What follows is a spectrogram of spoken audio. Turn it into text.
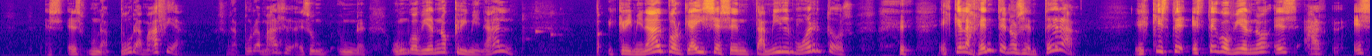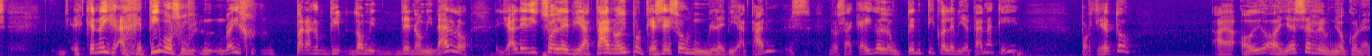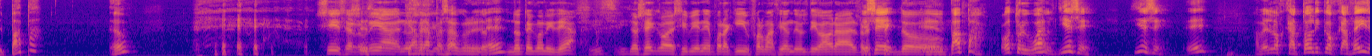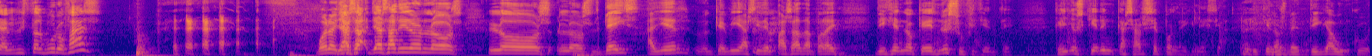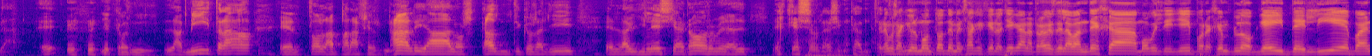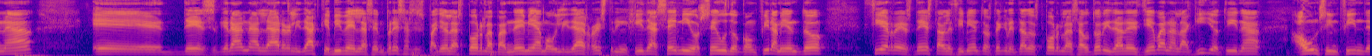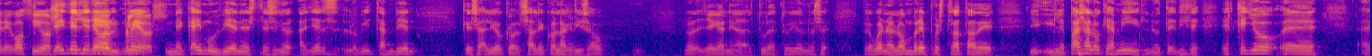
es, es una pura mafia. Es una pura mafia. Es un, un- un gobierno criminal. P- Criminal porque hay 60.000 muertos. es que la gente no se entera. Es que este, este gobierno es, es, es que no hay adjetivos, no hay para denominarlo. Ya le he dicho leviatán hoy porque es eso, un leviatán. Es- nos ha caído el auténtico leviatán aquí. Por cierto, a- hoy o ayer se reunió con el Papa. ¿no? Sí, se reunía. No ¿Qué habrá si- pasado con él, No, eh? no tengo ni idea. No sé si viene por aquí información de última hora al Ese, respecto. el Papa, otro igual, y ese, y ese, ¿eh? A ver los católicos que hacéis, ¿habéis visto el Burofax? Bueno, Ya, ya, sa- ya salieron los, los, los gays ayer, que vi así de pasada por ahí, diciendo que es, no es suficiente, que ellos quieren casarse por la iglesia y que los bendiga un cura. ¿eh? Y con la mitra, el, toda la parafernalia, los cánticos allí, en la iglesia enorme. Es que eso les encanta. Tenemos aquí un montón de mensajes que nos llegan a través de la bandeja móvil DJ, por ejemplo, Gay de Liébana. Eh, desgrana la realidad que viven las empresas españolas por la pandemia, movilidad restringida, semi o pseudo confinamiento, cierres de establecimientos decretados por las autoridades llevan a la guillotina a un sinfín de negocios y de empleos. Me, me cae muy bien este señor. Ayer lo vi también que salió con, sale con la Grisó. No le llega ni a la altura tuyo, no sé. Pero bueno, el hombre pues trata de... Y, y le pasa lo que a mí. No te, dice, es que yo... eh,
